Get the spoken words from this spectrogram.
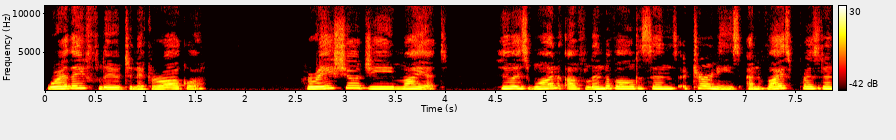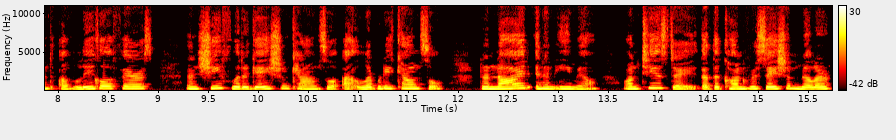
where they flew to Nicaragua. Horatio G. Myatt, who is one of Linda Lindevaldsen's attorneys and vice president of legal affairs and chief litigation counsel at Liberty Counsel, denied in an email on Tuesday that the conversation Miller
